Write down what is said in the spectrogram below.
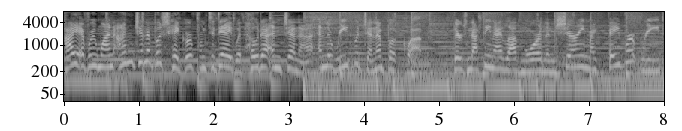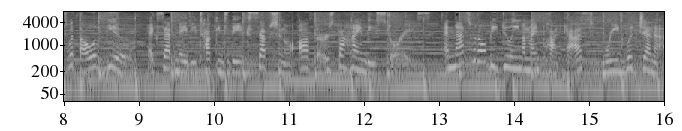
Hi, everyone. I'm Jenna Bush Hager from Today with Hoda and Jenna and the Read with Jenna book club. There's nothing I love more than sharing my favorite reads with all of you, except maybe talking to the exceptional authors behind these stories. And that's what I'll be doing on my podcast, Read with Jenna.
